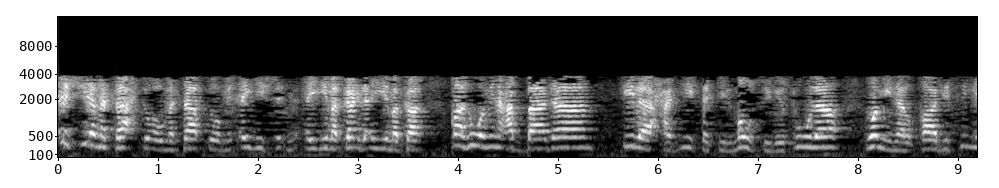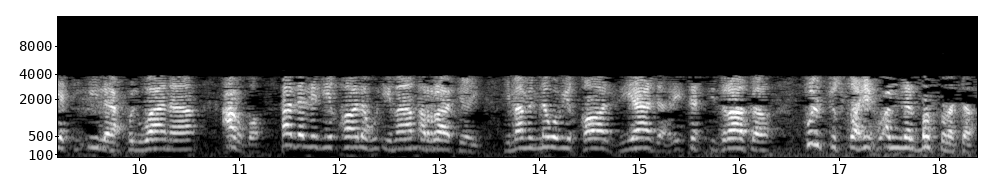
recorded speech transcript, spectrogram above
إيش هي مساحته أو مسافته من أي من أي مكان إلى أي مكان؟ قال هو من عبادان إلى حديثة الموصل طولا ومن القادسية إلى حلوان عرضا هذا الذي قاله الامام الرافعي. الامام النووي قال زيادة ليس استدراكا. قلت الصحيح أن البصرة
